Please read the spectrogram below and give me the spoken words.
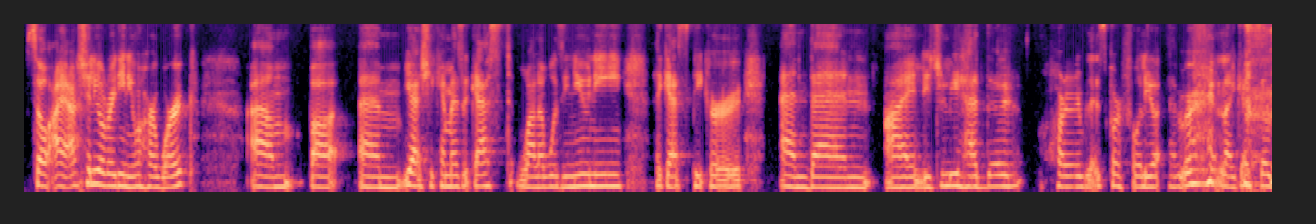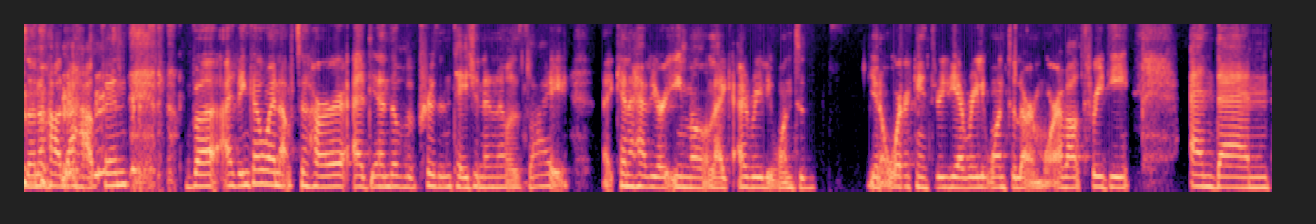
So I actually already knew her work. Um, but um, yeah, she came as a guest while I was in uni, a guest speaker. And then I literally had the horriblest portfolio ever. like I still don't know how that happened. But I think I went up to her at the end of the presentation and I was like, like, can I have your email? Like I really want to, you know, work in 3D. I really want to learn more about 3D. And then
